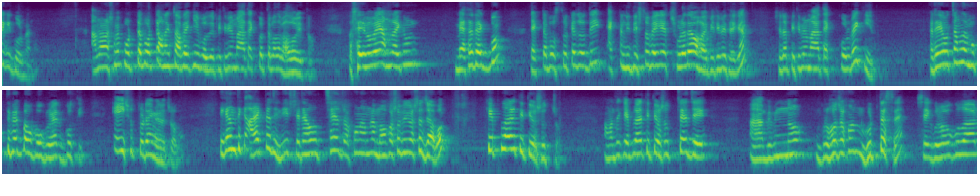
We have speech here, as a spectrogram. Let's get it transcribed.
নাকি করবে না? আমরা অনেক সময় পড়তে পড়তে অনেক চাপে কি বলবে পৃথিবীর মায়া ত্যাগ করতে পারলে ভালো হইতো। তো সেইভাবেই আমরা এখন ম্যাথে দেখব একটা বস্তুকে যদি একটা নির্দিষ্ট বেগে ছুড়ে দেওয়া হয় পৃথিবী থেকে, সেটা পৃথিবীর মায়া ত্যাগ করবে কি না? এটাই হচ্ছে আমাদের মুক্তিবেগ বা উপগ্রহের গতি। এই সূত্রটাই মেনে চলে। এখান থেকে আরেকটা জিনিস, সেটা হচ্ছে যখন আমরা মহাকাশ বিকাশে যাব, কেপলারের তৃতীয় সূত্র। আমাদের কেপলারের তৃতীয় সূত্রে যে বিভিন্ন গ্রহ যখন ঘুরতেছে, সেই গ্রহগুলোর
